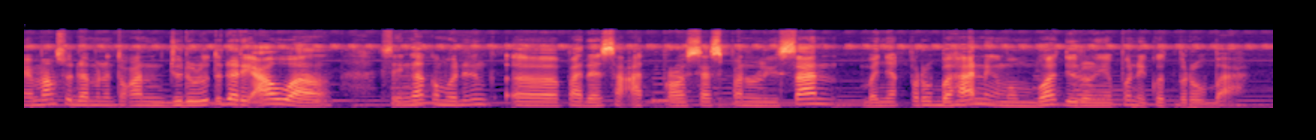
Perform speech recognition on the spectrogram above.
memang sudah menentukan judul itu dari awal. Sehingga kemudian e, pada saat proses penulisan banyak perubahan yang membuat judulnya pun ikut berubah.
